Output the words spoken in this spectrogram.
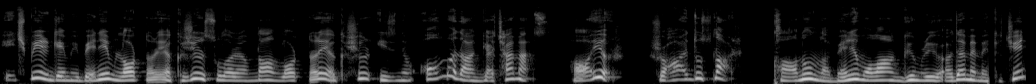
Hiçbir gemi benim lordlara yakışır sularımdan lordlara yakışır iznim olmadan geçemez. Hayır, şu haydutlar kanunla benim olan gümrüğü ödememek için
